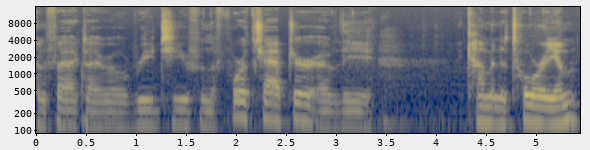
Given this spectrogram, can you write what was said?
In fact, I will read to you from the fourth chapter of the Commonitorium.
